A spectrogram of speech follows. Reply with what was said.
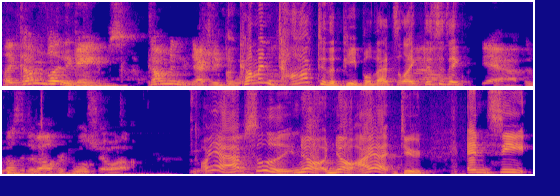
Like, come and play the games. Come and actually do Uh, Come and talk to the people. That's like this is a. Yeah, because most of the developers will show up. Oh yeah, absolutely. No, no, I, uh, dude, and see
